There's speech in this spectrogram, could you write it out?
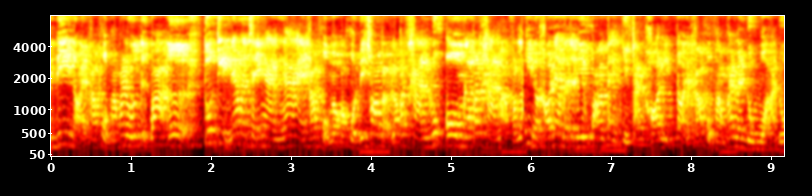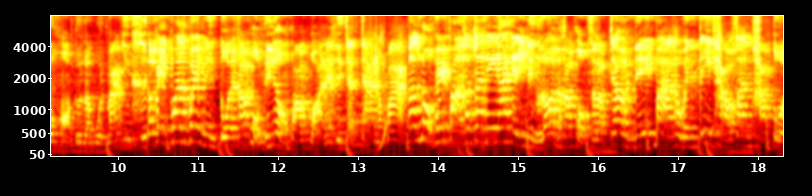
นดี้หน่อยครับผมทำให้รู้สึกว่าเออตัวกลิ่นเนี่ยมันใช้งานง่ายครับผมเหมาะกับคนที่ชอบแบบรับประทานลูกอมรับประทานหมากฝรั่งกลิ่นของเขาเนี่ยมันจะมีความแตงกลิ่นสังเคราะห์นิดหน่อยนะครับผมทำให้มันดูหวานดูหอมดูละมุนมากยิ่งขึ้นแล้วเป็นว่าด้วยหนึ่งตัวนะครับผมที่เรื่องของความหวานเนี่ยคือจัดจ้านมากๆสรุปให้ฟังสั้นๆง่ายๆกันอีกหนึ่งรอบนะครับผมสำหรับเจ้าเน็กบาร์ทเวนตี้เท้าสั้นพับตัว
